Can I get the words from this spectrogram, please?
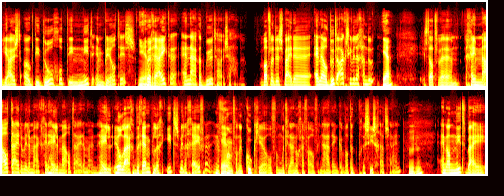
juist ook die doelgroep die niet in beeld is, bereiken en naar het buurthuis halen. Wat we dus bij de NL Doet actie willen gaan doen, is dat we geen maaltijden willen maken, geen hele maaltijden, maar een heel, heel laagdrempelig iets willen geven in de vorm van een koekje. Of we moeten daar nog even over nadenken wat het precies gaat zijn. Mhm. En dan niet bij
